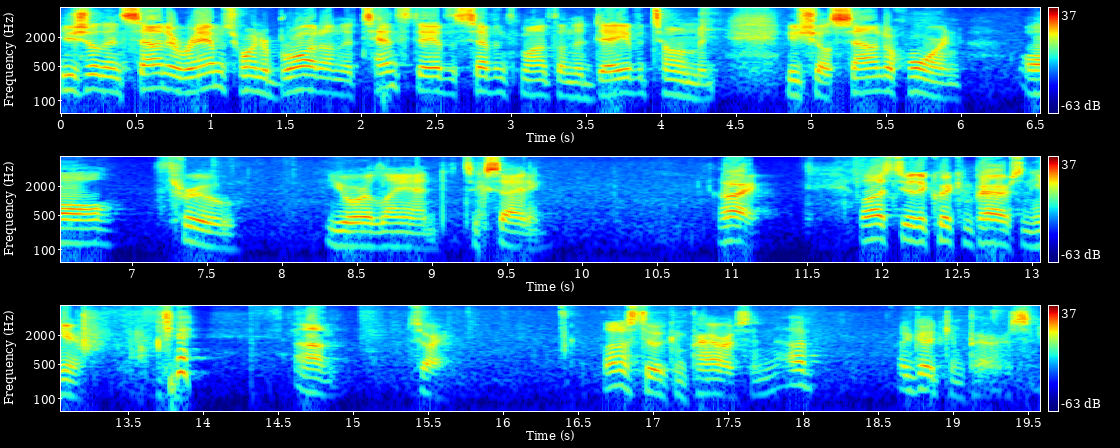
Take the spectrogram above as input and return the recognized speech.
You shall then sound a ram's horn abroad on the tenth day of the seventh month, on the day of atonement. You shall sound a horn all through your land. It's exciting. All right. Well, let's do the quick comparison here. um, sorry. Let us do a comparison, a, a good comparison,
